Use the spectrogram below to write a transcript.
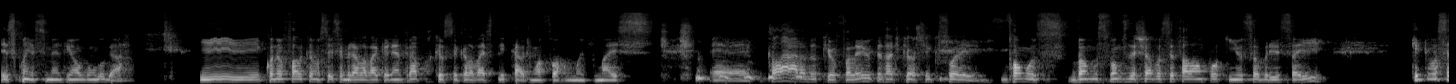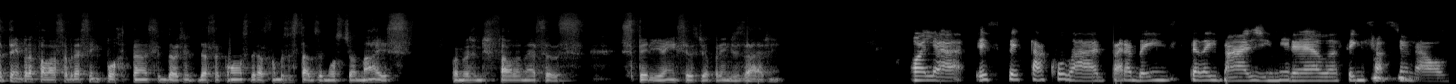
esse conhecimento em algum lugar. E quando eu falo que eu não sei se a Mirella vai querer entrar, porque eu sei que ela vai explicar de uma forma muito mais é, clara do que eu falei, apesar de que eu achei que foi. Vamos, vamos, vamos deixar você falar um pouquinho sobre isso aí, o que, que você tem para falar sobre essa importância da, dessa consideração dos estados emocionais quando a gente fala nessas experiências de aprendizagem? Olha, espetacular, parabéns pela imagem, Mirella, sensacional.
